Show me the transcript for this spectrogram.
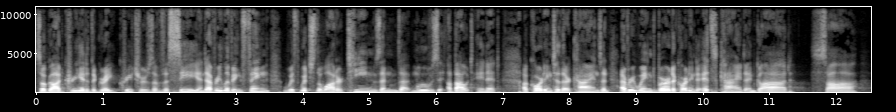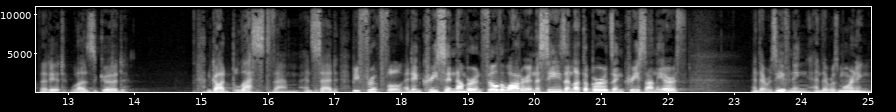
So God created the great creatures of the sea and every living thing with which the water teems and that moves about in it, according to their kinds, and every winged bird according to its kind. And God saw that it was good. And God blessed them and said, Be fruitful and increase in number, and fill the water in the seas, and let the birds increase on the earth. And there was evening and there was morning,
